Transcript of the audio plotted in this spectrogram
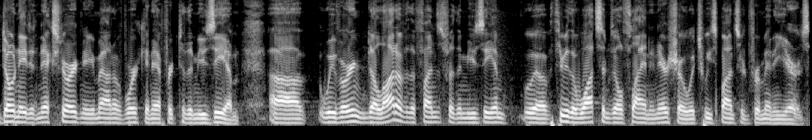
donated an extraordinary amount of work and effort to the museum. Uh, we've earned a lot of the funds for the museum uh, through the Watsonville Flying and Air Show, which we sponsored for many years.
